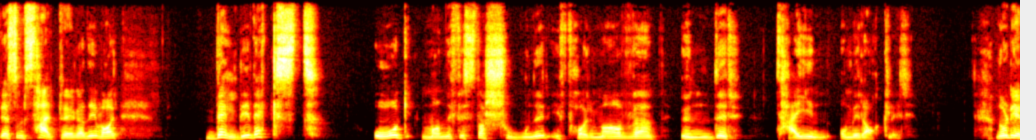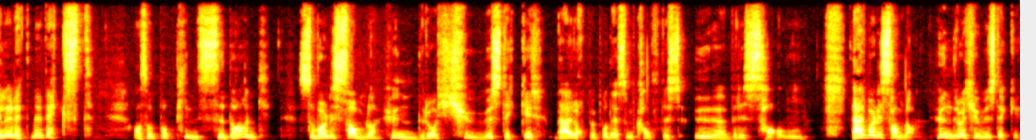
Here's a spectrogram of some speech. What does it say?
det, som særprega de var veldig vekst og manifestasjoner i form av eh, under, tegn og mirakler. Når det gjelder dette med vekst, altså på pinsedag så var det samla 120 stykker der oppe på det som kaltes øvre salen. Der var de samla. 120 stykker.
